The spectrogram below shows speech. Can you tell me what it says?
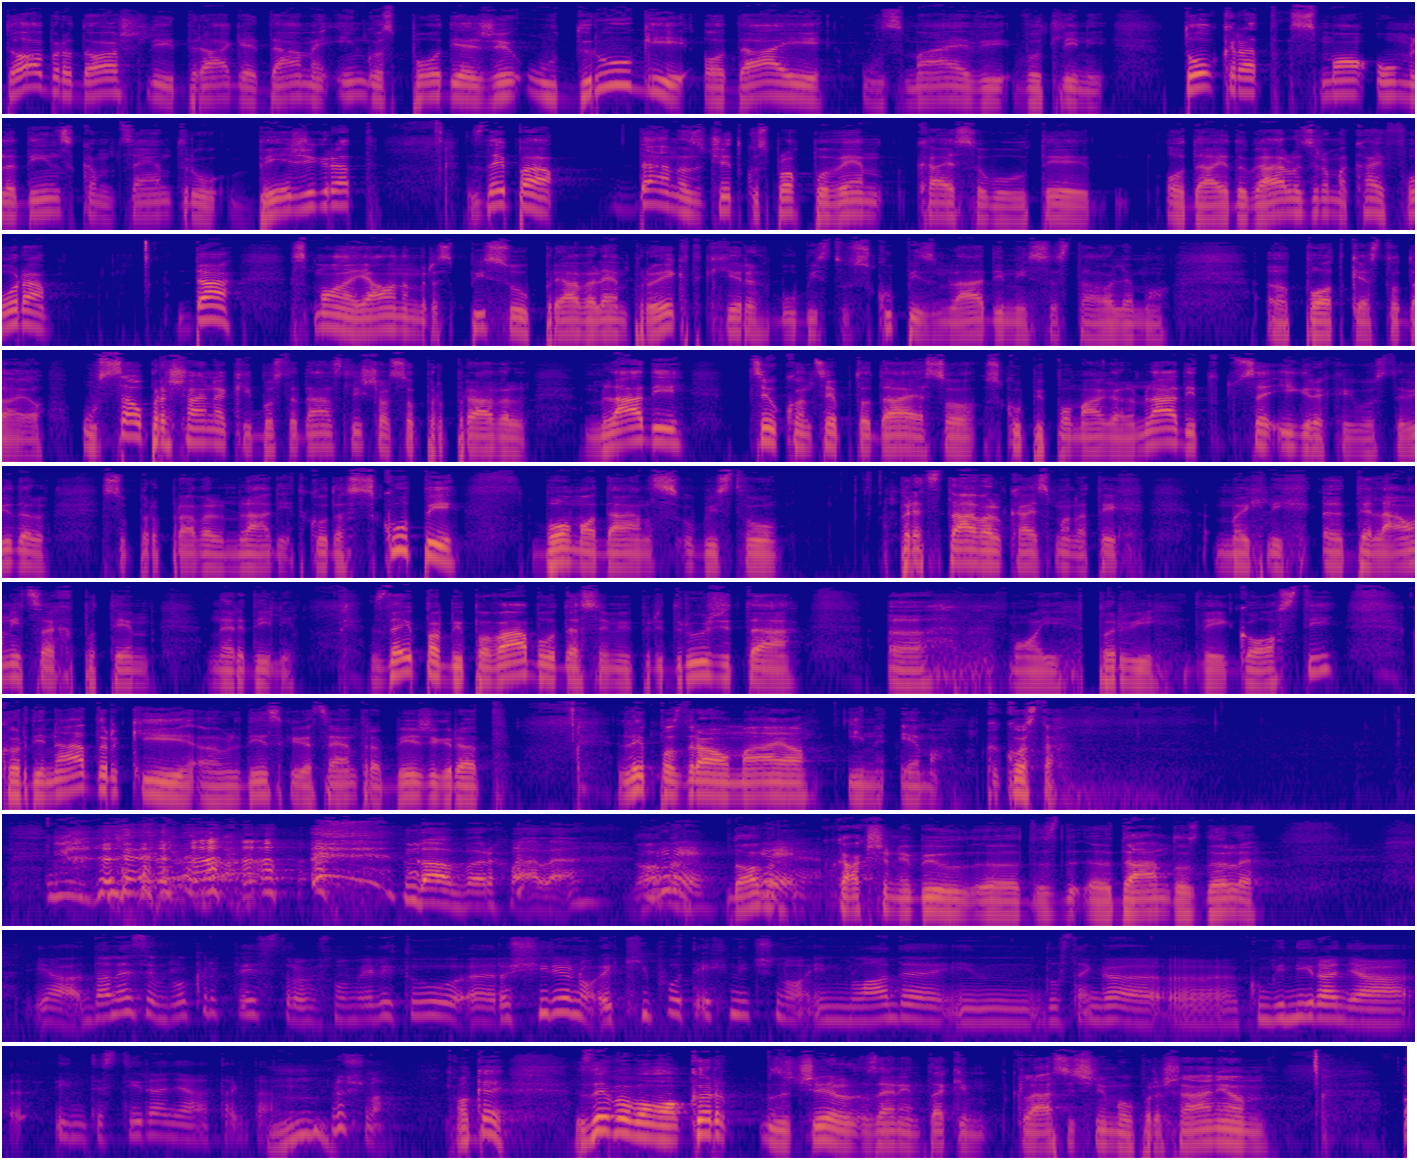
Dobrodošli, drage dame in gospodje, že v drugi oddaji v Zmajevi Votlini. Tokrat smo v mladinskem centru Bežigrad. Zdaj pa, da na začetku sploh povem, kaj se bo v tej oddaji dogajalo, oziroma kaj fora. Da smo na javnem razpisu prijavili en projekt, kjer v bistvu skupaj z mladimi sestavljamo uh, podcast oddajo. Vsa vprašanja, ki jih boste danes slišali, so pripravili mladi, cel koncept oddaje so skupaj pomagali mladi, tudi vse igre, ki jih boste videli, so pripravili mladi. Tako da skupaj bomo danes v bistvu predstavili, kaj smo na teh majhnih delavnicah potem naredili. Zdaj pa bi povabil, da se mi pridružita uh, moji prvi dve gosti, koordinatorki uh, Mladinskega centra Bežigrad. Lep pozdrav, Maja in Ema. Kako sta? Dobro, hvala. Gre, Dobro. gre. Kakšen je bil uh, dan do zdaj? Ja, danes je bilo kar pestro. Smo imeli tu eh, razširjeno ekipo, tehnično in mlade, in dosta tega eh, kombiniranja in testiranja. Mm. Lušno. Okay. Zdaj pa bomo kar začeli z enim takim klasičnim vprašanjem.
